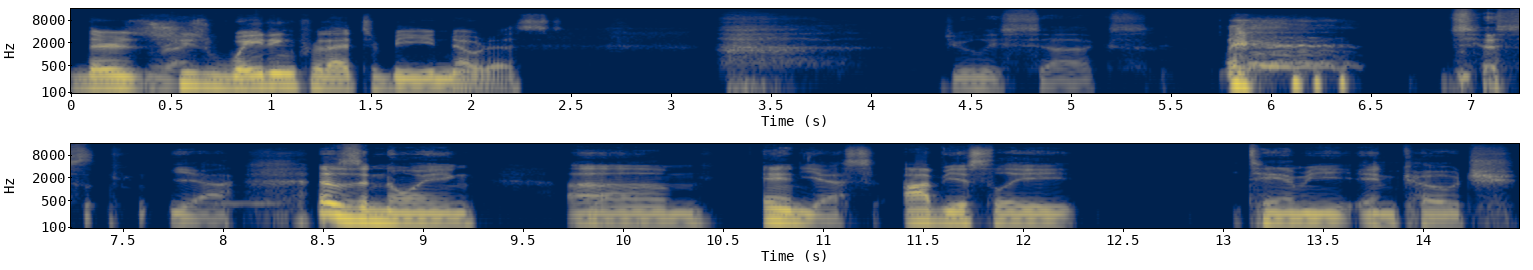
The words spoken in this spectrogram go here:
There's Right. she's waiting for that to be noticed. Julie sucks. just yeah that was annoying um and yes obviously tammy and coach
